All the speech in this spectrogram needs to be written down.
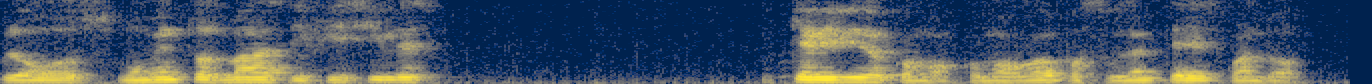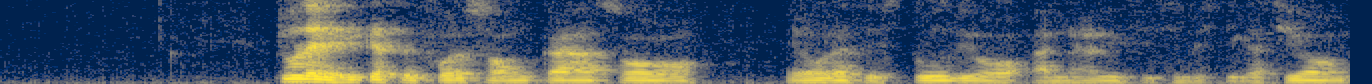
los momentos más difíciles que he vivido como, como abogado postulante es cuando tú le dedicas esfuerzo a un caso, horas de estudio, análisis, investigación,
